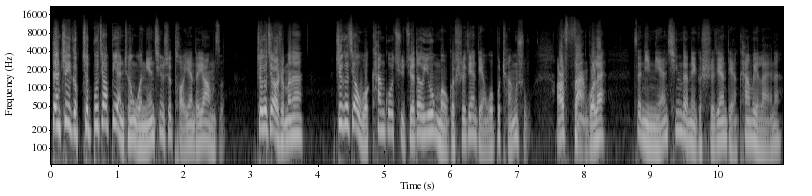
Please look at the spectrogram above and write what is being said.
但这个这不叫变成我年轻时讨厌的样子，这个叫什么呢？这个叫我看过去觉得有某个时间点我不成熟，而反过来，在你年轻的那个时间点看未来呢？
